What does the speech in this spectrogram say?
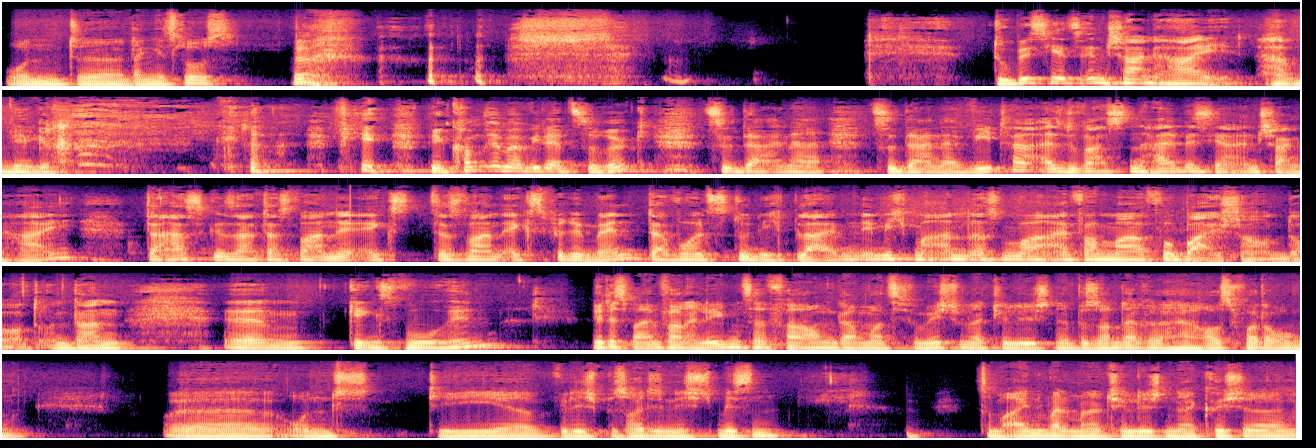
Und äh, dann geht's los. Du bist jetzt in Shanghai, haben wir gerade. Wir, wir kommen immer wieder zurück zu deiner, zu deiner Vita. Also du warst ein halbes Jahr in Shanghai. Da hast gesagt, das war, eine Ex, das war ein Experiment. Da wolltest du nicht bleiben, nehme ich mal an. dass wir einfach mal vorbeischauen dort. Und dann ähm, ging es wohin? Ja, das war einfach eine Lebenserfahrung damals für mich und natürlich eine besondere Herausforderung. Äh, und die äh, will ich bis heute nicht missen. Zum einen, weil man natürlich in der Küche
